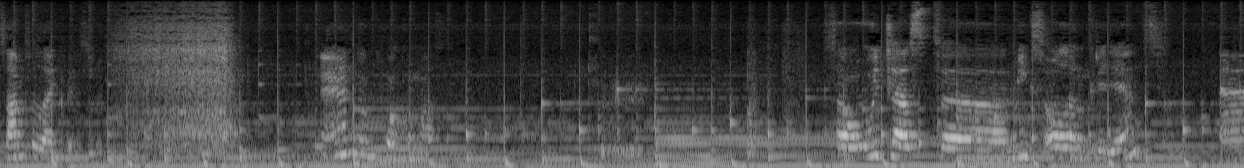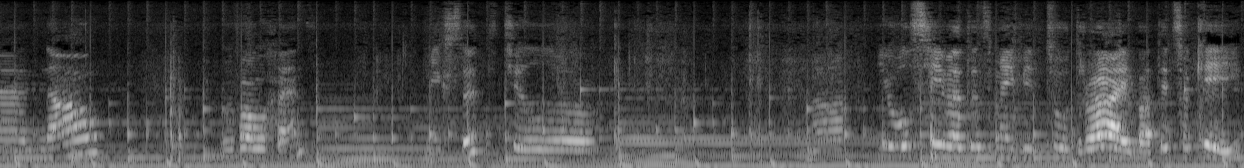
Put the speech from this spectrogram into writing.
Something like this and Pokemon. So we just uh, mix all ingredients and now with our hand mix it till uh, uh, you will see that it's maybe too dry but it's okay.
